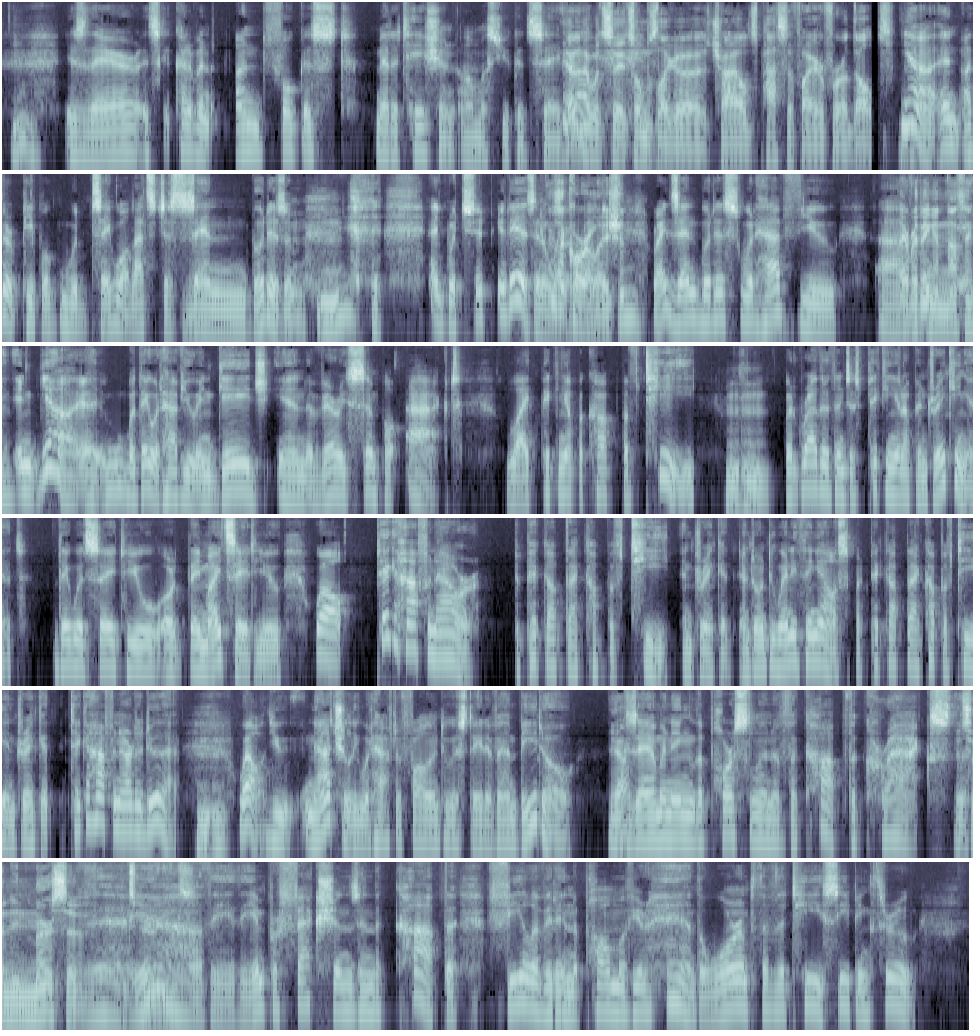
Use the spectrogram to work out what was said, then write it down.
is there. It's kind of an unfocused meditation, almost you could say. And I would say it's almost like a child's pacifier for adults. Yeah, and other people would say, well, that's just Zen Buddhism, And which it, it is in a There's way. a correlation. Right? right? Zen Buddhists would have you. Uh, Everything and nothing. in, yeah, uh, but they would have you engage in a very simple act, like picking up a cup of tea. Mm-hmm. But rather than just picking it up and drinking it, they would say to you, or they might say to you, well, take a half an hour to pick up that cup of tea and drink it. And don't do anything else but pick up that cup of tea and drink it. Take a half an hour to do that. Mm-hmm. Well, you naturally would have to fall into a state of ambedo, Yeah. examining the porcelain of the cup, the cracks, the It's an immersive experience. yeah, the, the imperfections in the cup, the feel of it in the palm of your hand, the warmth of the tea seeping through,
